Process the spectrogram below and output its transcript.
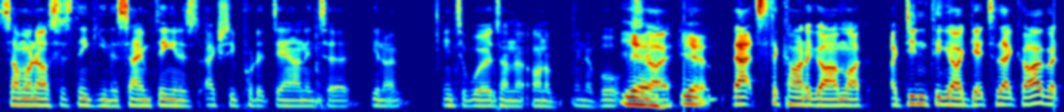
someone else is thinking the same thing and has actually put it down into, you know, into words on a, on a, in a book. Yeah, so yeah. that's the kind of guy I'm like, I didn't think I'd get to that guy, but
